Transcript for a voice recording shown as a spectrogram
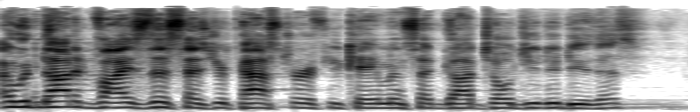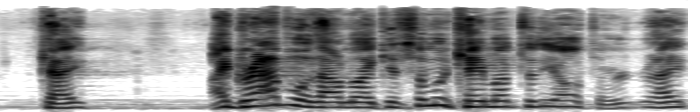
I would not advise this as your pastor if you came and said, God told you to do this. Okay? I grapple with that. I'm like, if someone came up to the altar, right?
